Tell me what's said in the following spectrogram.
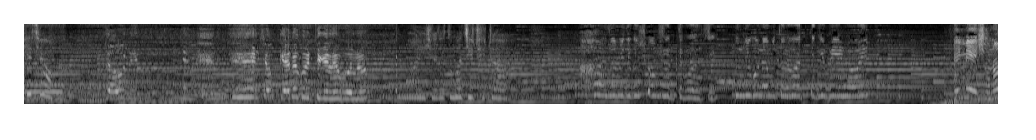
এসেছ? শ্রাবণী সব কেন করতে গেলে বলো? মায়ের সাথে তোমার চিঠিটা। আজ আমি তোকে সব সত্যি বলছি। যখন আমি তোর ঘর থেকে বের হই এই মেয়ে শোনো।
